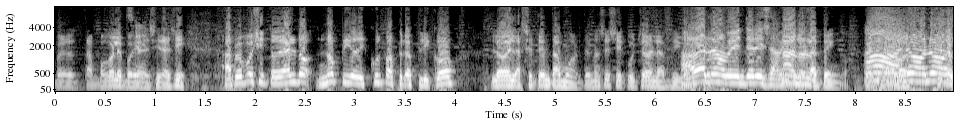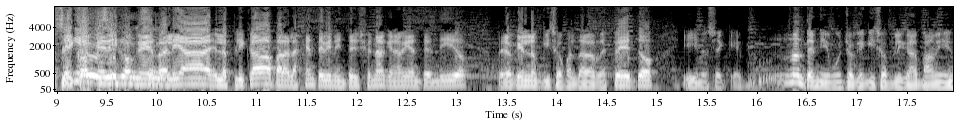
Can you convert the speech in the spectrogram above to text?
Pero tampoco le podía Sí. decir así. A propósito de Aldo, no pidió disculpas, pero explicó lo de las 70 muertes. No sé si escucharon la explicación. A ver, no, me interesa. me Ah, no la tengo. Ah, no, no, pero explicó que- dijo que- que, sí. en realidad lo explicaba para la gente bien intencionada que no había entendido, pero que él no quiso faltar al respeto y no sé qué. No entendí mucho qué quiso explicar para mí.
